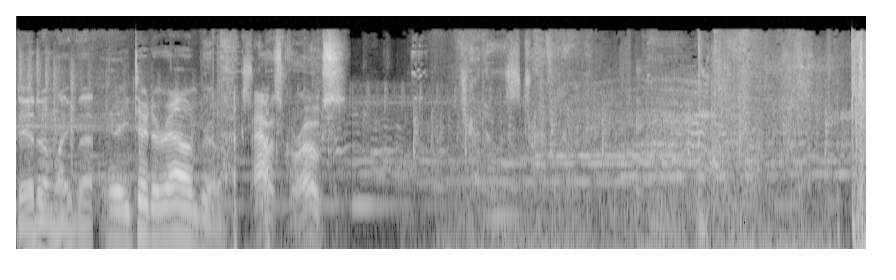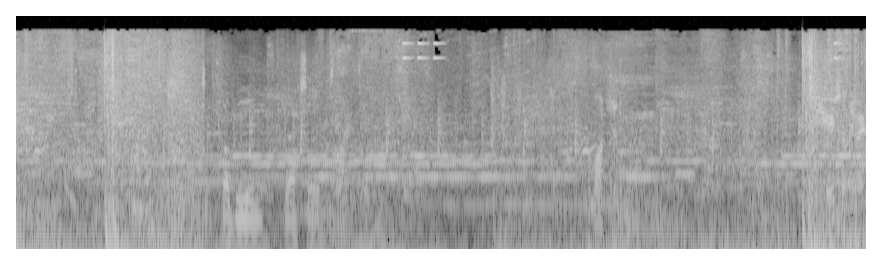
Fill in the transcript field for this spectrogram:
did him like that. Yeah, he turned around, bro. that was gross. Cubby and backside. I'm watching. Did you hear something right?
